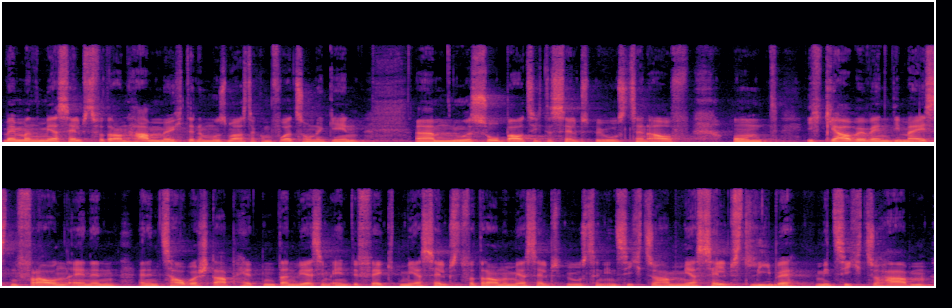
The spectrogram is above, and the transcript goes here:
wenn man mehr Selbstvertrauen haben möchte, dann muss man aus der Komfortzone gehen. Ähm, nur so baut sich das Selbstbewusstsein auf. Und ich glaube, wenn die meisten Frauen einen, einen Zauberstab hätten, dann wäre es im Endeffekt mehr Selbstvertrauen und mehr Selbstbewusstsein in sich zu haben, mehr Selbstliebe mit sich zu haben,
